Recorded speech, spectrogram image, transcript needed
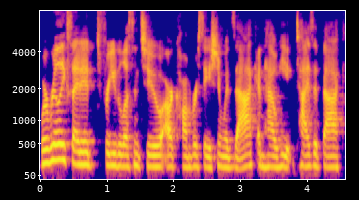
we're really excited for you to listen to our conversation conversation with Zach and how he ties it back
